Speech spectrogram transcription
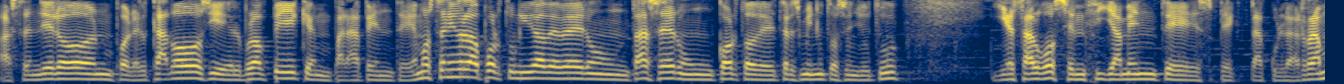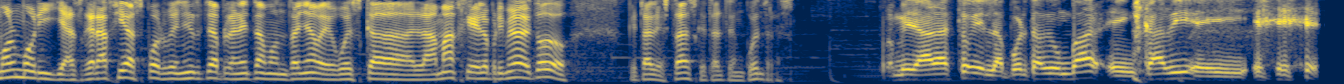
ascendieron por el K2 y el Broad Peak en parapente. Hemos tenido la oportunidad de ver un taser, un corto de tres minutos en YouTube, y es algo sencillamente espectacular. Ramón Morillas, gracias por venirte a Planeta Montaña Huesca La Magia. Lo primero de todo, ¿qué tal estás? ¿Qué tal te encuentras? Pues mira, ahora estoy en la puerta de un bar en Cádiz, en,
